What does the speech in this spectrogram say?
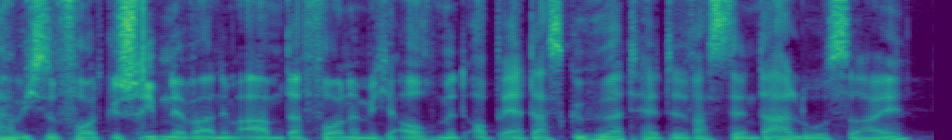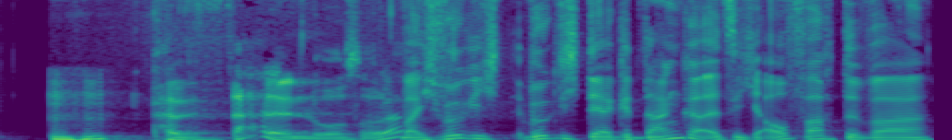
habe ich sofort geschrieben, der war an dem Abend davor nämlich auch mit, ob er das gehört hätte, was denn da los sei. Mhm. Was ist da denn los, oder? Weil ich wirklich, wirklich der Gedanke, als ich aufwachte, war,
